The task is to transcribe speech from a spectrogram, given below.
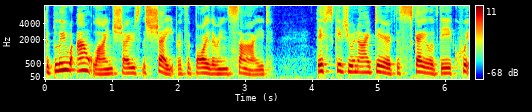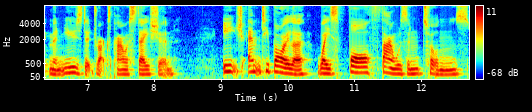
The blue outline shows the shape of the boiler inside. This gives you an idea of the scale of the equipment used at Drax Power Station. Each empty boiler weighs 4,000 tonnes.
